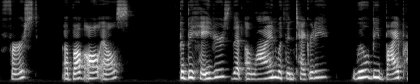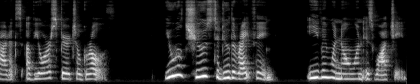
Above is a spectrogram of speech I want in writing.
first, above all else, the behaviors that align with integrity will be byproducts of your spiritual growth. You will choose to do the right thing, even when no one is watching.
